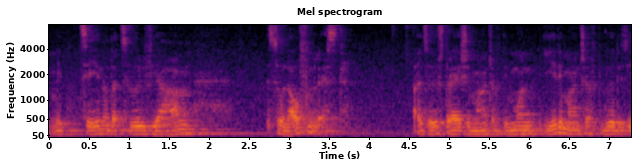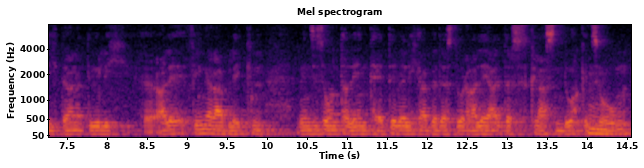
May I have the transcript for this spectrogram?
mit 10 oder 12 Jahren so laufen lässt. Als österreichische Mannschaft. jede Mannschaft würde sich da natürlich alle Finger ablecken, wenn sie so ein Talent hätte, weil ich habe das durch alle Altersklassen durchgezogen, mhm.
